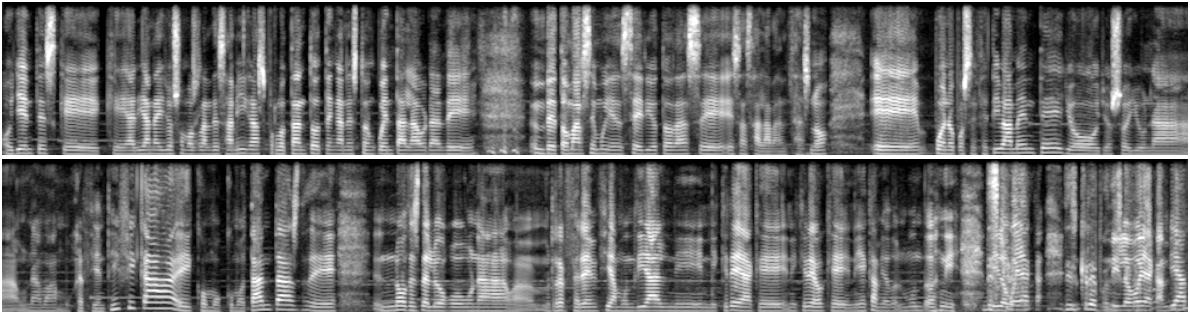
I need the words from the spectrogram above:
oyentes que, Ariana y yo somos grandes amigas, por lo tanto, tengan esto en cuenta a la hora de, tomarse muy en serio todas esas alabanzas. ¿no? bueno, pues efectivamente, yo, yo soy una, una mujer científica, como, como tantas no desde luego una um, referencia mundial, ni, ni, crea que, ni creo que ni he cambiado el mundo, ni, ni lo voy a, ni lo voy a cambiar,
